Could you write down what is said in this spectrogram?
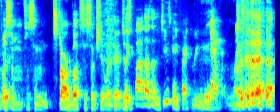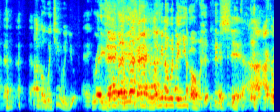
for some for some Starbucks or some shit like that. It's like Just five dollars at the Cheesecake Factory. Yeah. Never. I'll go with you when you pay. Right, exactly, exactly. Let me know what day you going. Shit, I, I go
